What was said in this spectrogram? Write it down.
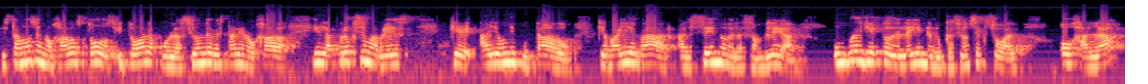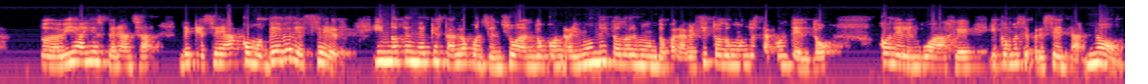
Estamos enojados todos y toda la población debe estar enojada. Y la próxima vez que haya un diputado que va a llevar al seno de la Asamblea un proyecto de ley en educación sexual, ojalá todavía hay esperanza de que sea como debe de ser y no tener que estarlo consensuando con Raimundo y todo el mundo para ver si todo el mundo está contento con el lenguaje y cómo se presenta. No,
